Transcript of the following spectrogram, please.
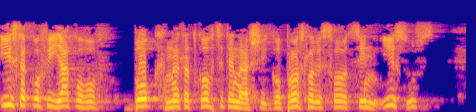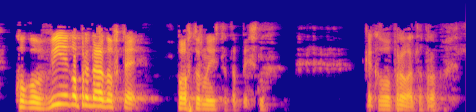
Исаков и Јаковов, Бог на татковците наши, го прослави својот син Исус, кого вие го предадовте, повторно истата песна, како во првата проповед.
